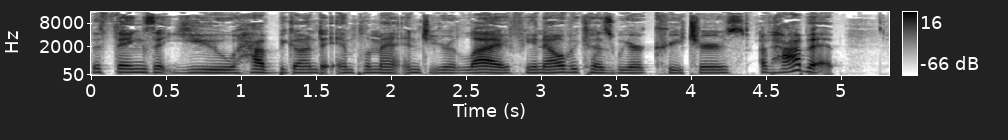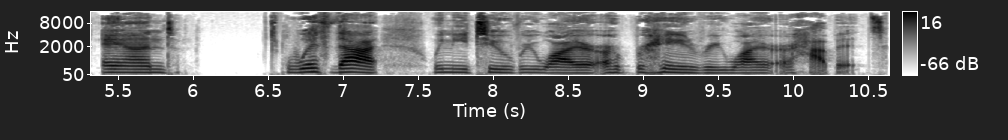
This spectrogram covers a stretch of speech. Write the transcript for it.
the things that you have begun to implement into your life, you know, because we are creatures of habit. And with that, we need to rewire our brain, rewire our habits.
